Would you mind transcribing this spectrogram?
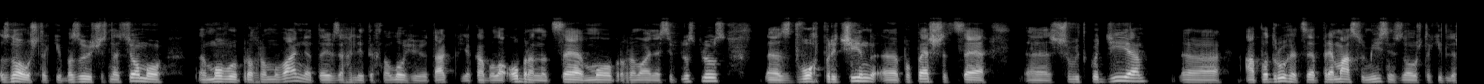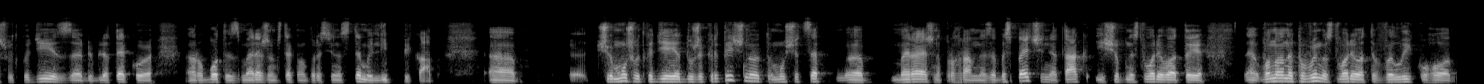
Знову ж таки, базуючись на цьому, е, мовою програмування та й взагалі технологією, так яка була обрана, це мова програмування C++, е, з двох причин: Е, по-перше, це швидкодія. А по-друге, це пряма сумісність знову ж таки для швидкодії з бібліотекою роботи з мережним стеком операційної системи LibPickup. Е, Чому швидкодія є дуже критичною? Тому що це е, мережне програмне забезпечення, так і щоб не створювати, е, воно не повинно створювати великого,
